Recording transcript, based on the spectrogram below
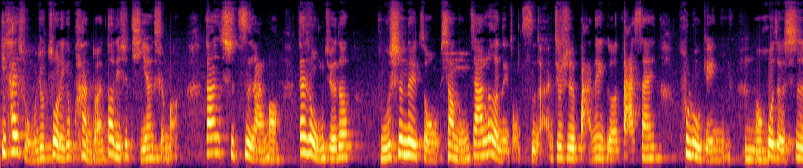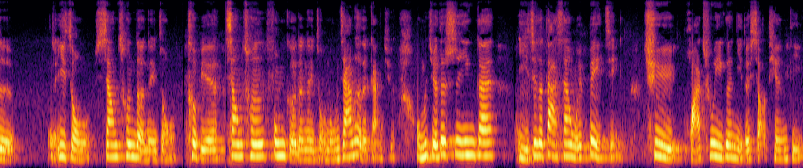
一开始我们就做了一个判断，到底是体验什么？当然是自然了，但是我们觉得不是那种像农家乐那种自然，就是把那个大山铺路给你，嗯呃或者是一种乡村的那种特别乡村风格的那种农家乐的感觉。我们觉得是应该以这个大山为背景，去划出一个你的小天地，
